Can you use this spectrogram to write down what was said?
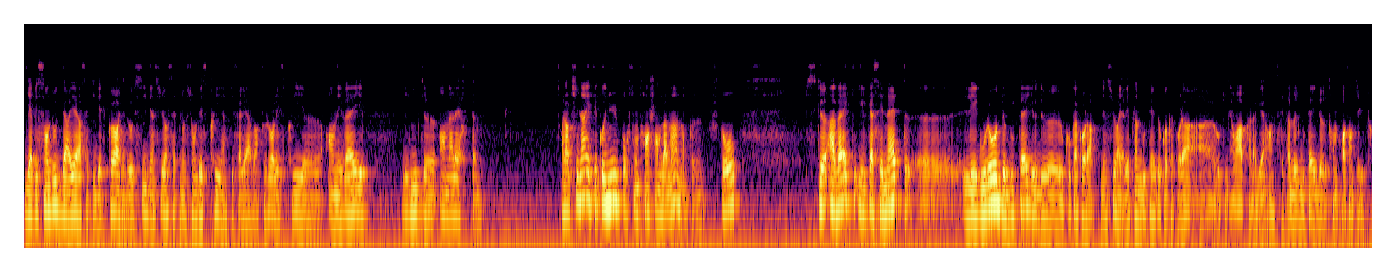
il y avait sans doute derrière cette idée de corps, il y avait aussi bien sûr cette notion d'esprit, hein, qu'il fallait avoir toujours l'esprit euh, en éveil, limite en alerte. Alors China était connu pour son tranchant de la main, donc euh, puisque avec il cassait net euh, les goulots de bouteilles de Coca-Cola. Bien sûr, il y avait plein de bouteilles de Coca-Cola à Okinawa après la guerre, hein, ces fameuses bouteilles de 33 centilitres.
